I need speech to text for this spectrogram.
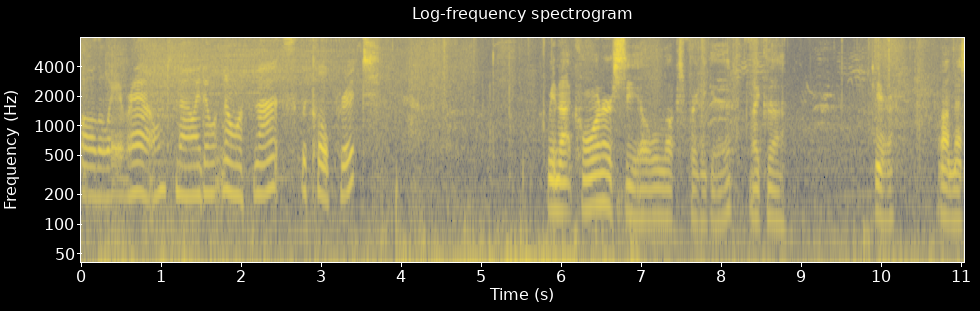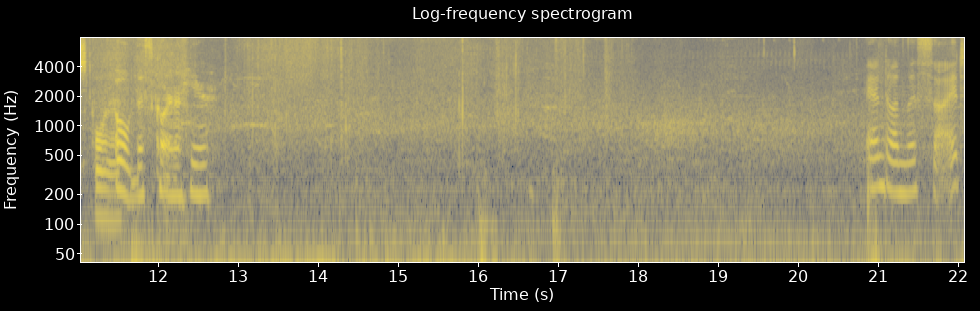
all the way around. Now I don't know if that's the culprit. I mean, that corner seal looks pretty good. Like the here on this corner. Oh, this corner here. And on this side.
